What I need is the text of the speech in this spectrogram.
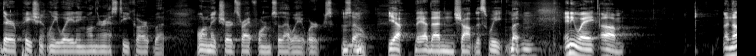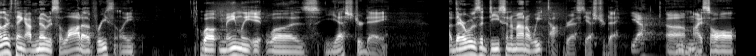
they're patiently waiting on their ST cart, but I want to make sure it's right for them so that way it works. So Yeah, they had that in the shop this week. But anyway, um, another thing I've noticed a lot of recently, well, mainly it was yesterday. There was a decent amount of wheat top dressed yesterday. yeah. Um, I saw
